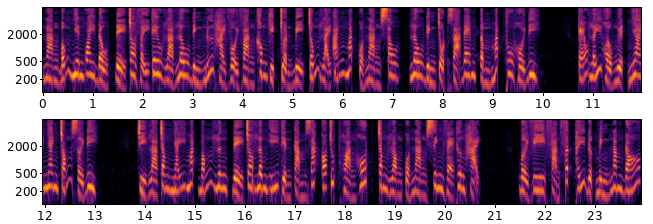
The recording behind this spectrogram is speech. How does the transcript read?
Nàng bỗng nhiên quay đầu để cho vậy kêu là lâu đình nữ hài vội vàng không kịp chuẩn bị chống lại ánh mắt của nàng sau, lâu đình trột dạ đem tầm mắt thu hồi đi. Kéo lấy hồ nguyệt nha nhanh chóng rời đi. Chỉ là trong nháy mắt bóng lưng để cho lâm ý Thiển cảm giác có chút hoàng hốt trong lòng của nàng sinh vẻ thương hại. Bởi vì phảng phất thấy được mình năm đó.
